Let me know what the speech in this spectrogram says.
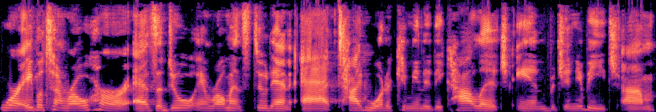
were able to enroll her as a dual enrollment student at Tidewater Community College in Virginia Beach. Um,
